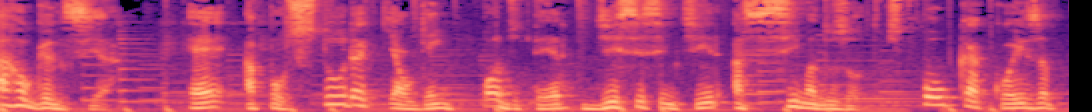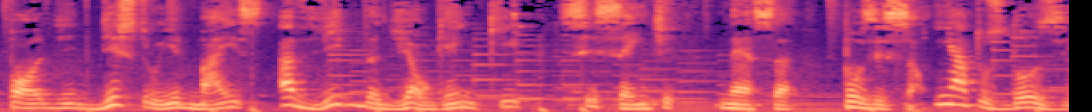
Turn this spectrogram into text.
Arrogância é a postura que alguém pode ter de se sentir acima dos outros. Pouca coisa pode destruir mais a vida de alguém que se sente nessa posição. Em Atos 12,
